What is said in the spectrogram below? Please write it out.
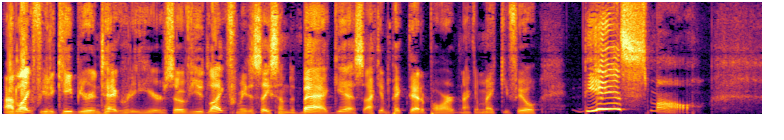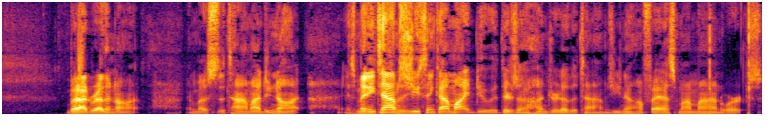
I'd like for you to keep your integrity here. So if you'd like for me to say something back, yes, I can pick that apart and I can make you feel this small. But I'd rather not. And most of the time, I do not. As many times as you think I might do it, there's a hundred other times. You know how fast my mind works.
